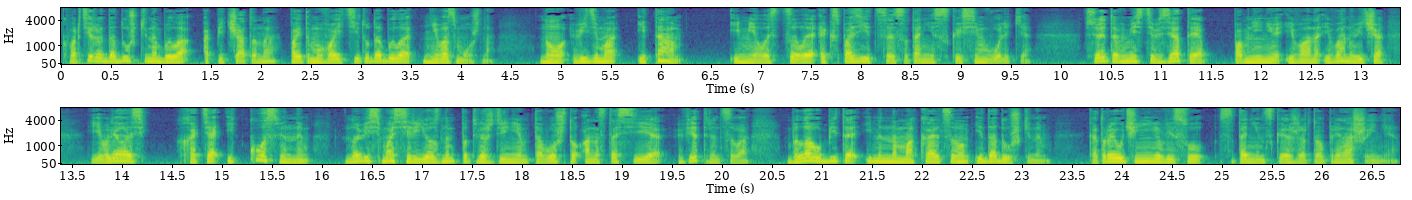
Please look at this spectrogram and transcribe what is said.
квартира Дадушкина была опечатана, поэтому войти туда было невозможно. Но, видимо, и там имелась целая экспозиция сатанистской символики. Все это вместе взятое, по мнению Ивана Ивановича, являлось хотя и косвенным, но весьма серьезным подтверждением того, что Анастасия Ветренцева была убита именно Макальцевым и Дадушкиным – которые учинили в лесу сатанинское жертвоприношение.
